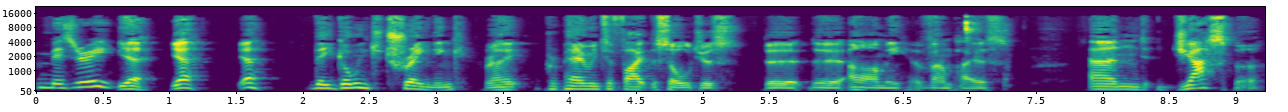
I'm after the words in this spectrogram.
misery. Yeah, yeah, yeah. They go into training, right, preparing to fight the soldiers, the the army of vampires, and Jasper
